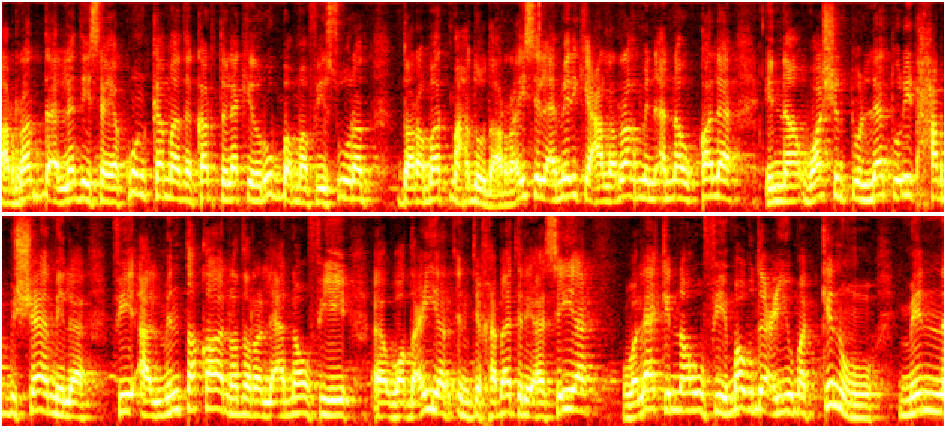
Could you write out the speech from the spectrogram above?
الرد الذي سيكون كما ذكرت لك ربما في صورة ضربات محدودة. الرئيس الأمريكي على الرغم من أنه قال إن واشنطن لا تريد حرب شاملة في المنطقة نظرا لأنه في وضعية انتخابات رئاسية ولكنه في موضع يمكنه من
